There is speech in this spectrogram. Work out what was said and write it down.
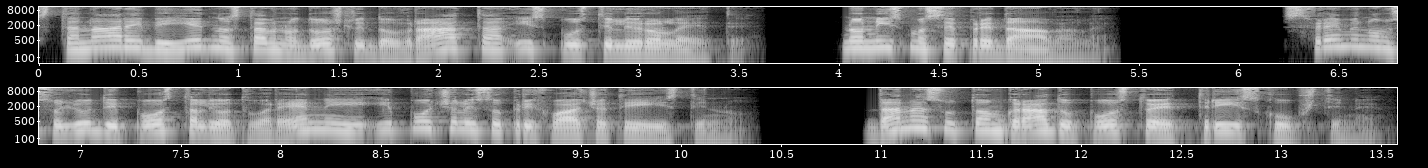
Stanari bi jednostavno došli do vrata i spustili rolete. No nismo se predavale. S vremenom su ljudi postali otvoreniji i počeli su prihvaćati istinu. Danas u tom gradu postoje tri skupštine.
